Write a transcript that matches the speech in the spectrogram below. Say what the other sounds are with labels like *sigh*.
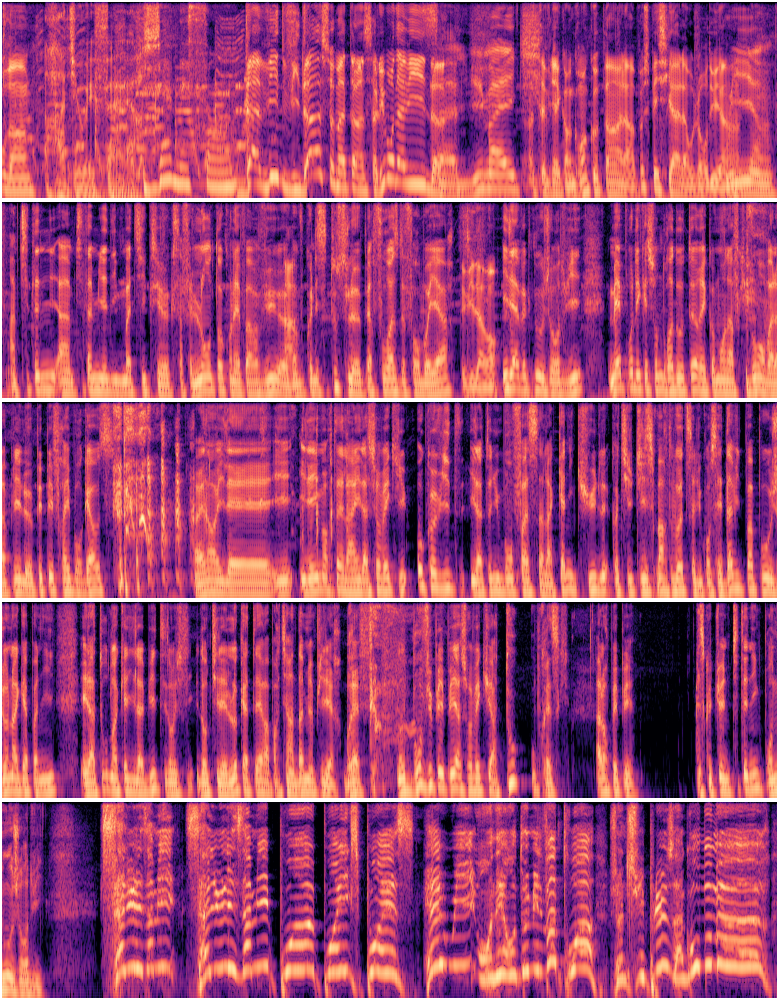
20 Radio FR. Jamais sans, David Vida ce matin. Salut mon David. Salut Mike. Ah, T'es venu avec un grand copain là, un peu spécial hein, aujourd'hui. hein. Oui, un, un petit, ami- un petit ami énigmatique euh, que ça fait longtemps qu'on n'a pas revu. Euh, Ah. ben, vous connaissez tous le père Fouras de Fort Boyard. Évidemment. Il est avec nous aujourd'hui, mais pour des questions de droit d'auteur et comme on a Fribourg, on va l'appeler le Pépé Freiburghaus. *laughs* Ouais, non, il est, immortel. hein. Il a survécu au Covid. Il a tenu bon face à la canicule. Quand il utilise SmartVote, ça lui conseille David Papo, Jonah Gapani. Et la tour dans laquelle il habite et dont, il- est locataire appartient à Damien Pilaire. Bref, notre bon vieux Pépé a survécu à tout ou presque. Alors, Pépé, est-ce que tu as une petite énigme pour nous aujourd'hui? Salut les amis Salut les amis Point E, Eh oui, on est en 2023 Je ne suis plus un gros boomer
